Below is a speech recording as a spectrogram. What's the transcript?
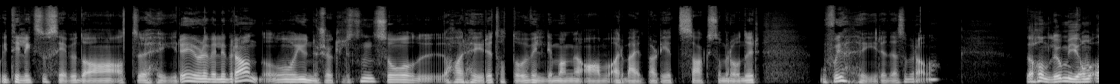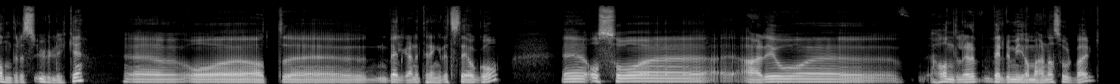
Og I tillegg så ser vi jo da at Høyre gjør det veldig bra, og i undersøkelsen så har Høyre tatt over veldig mange av Arbeiderpartiets saksområder. Hvorfor gjør Høyre det så bra, da? Det handler jo mye om andres ulykke. Eh, og at eh, velgerne trenger et sted å gå. Eh, og så er det jo handler det veldig mye om Erna Solberg,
